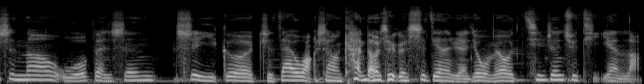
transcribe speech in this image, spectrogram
实呢，我本身是一个只在网上看到这个事件的人，就我没有亲身去体验了。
